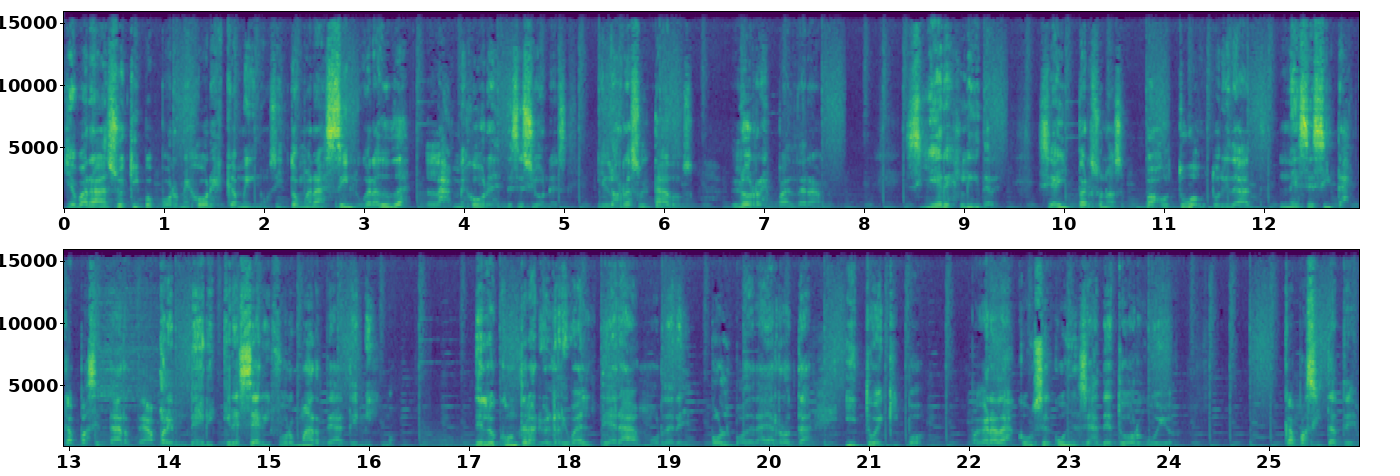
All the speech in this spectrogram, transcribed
Llevará a su equipo por mejores caminos y tomará sin lugar a dudas las mejores decisiones y los resultados lo respaldarán. Si eres líder, si hay personas bajo tu autoridad, necesitas capacitarte, aprender y crecer y formarte a ti mismo. De lo contrario, el rival te hará morder el polvo de la derrota y tu equipo pagará las consecuencias de tu orgullo. Capacítate,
